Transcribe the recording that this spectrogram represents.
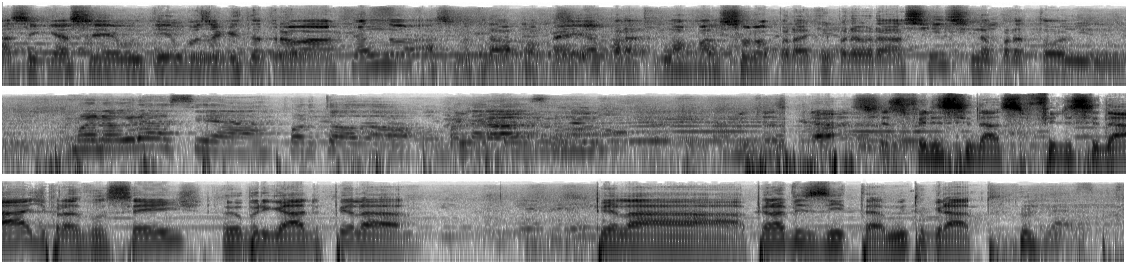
Así que hace un tiempo ya que está trabajando, hace los trabajos pedidos, para, no para, solo para aquí, para Brasil, sino para todo el mundo. Bueno, gracias por todo, por la. Muitas graças, felicidade, felicidade para vocês. Obrigado pela, pela, pela visita, muito grato.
